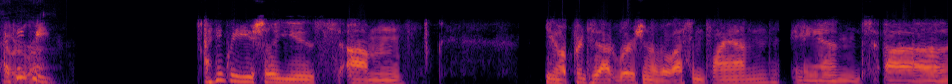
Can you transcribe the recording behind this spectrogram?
how I think we, I think we usually use um, you know a printed out version of the lesson plan and uh,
